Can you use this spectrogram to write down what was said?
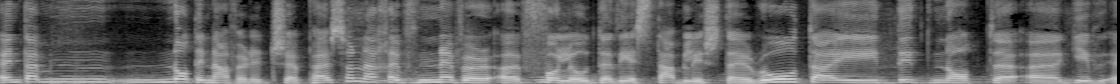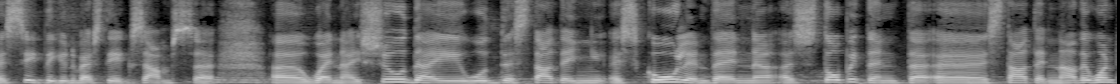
And I'm not an average uh, person. I have never uh, followed the established uh, route. I did not uh, uh give uh, sit the university exams when I should. I would start a school and then stop it and start another one.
